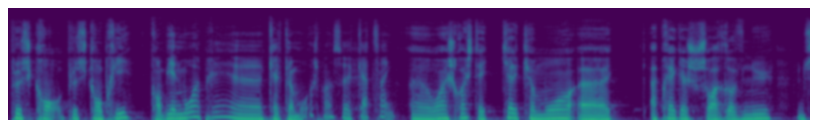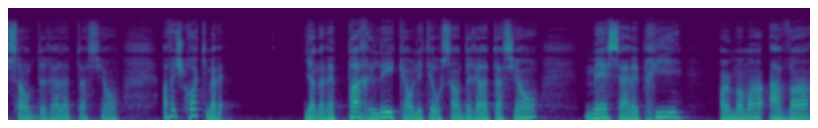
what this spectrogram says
plus, com- plus compris. Combien de mois après Quelques mois, je pense 4-5 Euh, ouais, je crois que c'était quelques mois après que je sois revenu du centre de réadaptation. En fait, je crois qu'il m'avait. Il en avait parlé quand on était au centre de réadaptation, mais ça avait pris un moment avant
